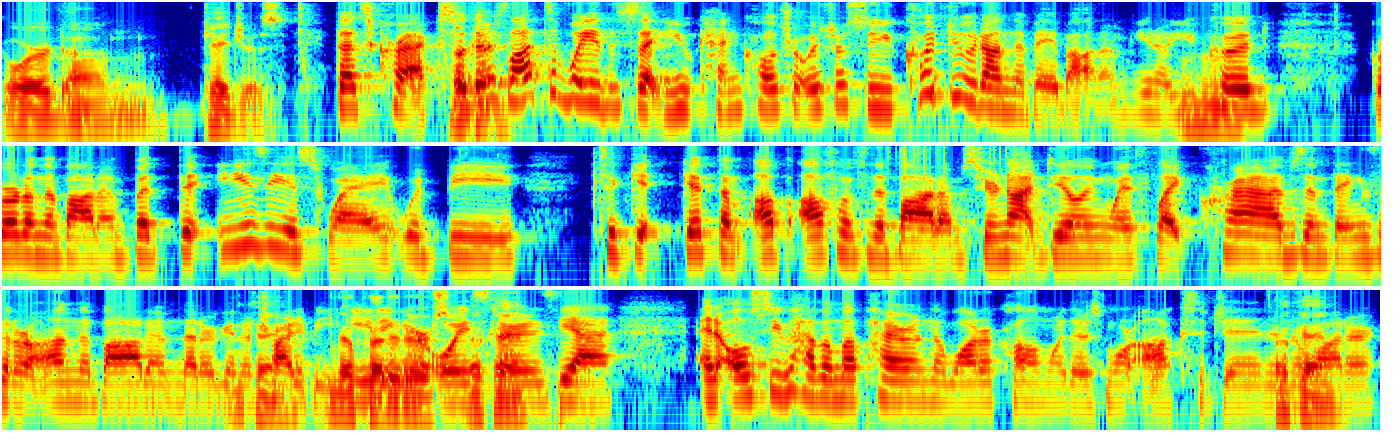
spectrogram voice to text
or um, cages. That's correct. So Okay. there's lots of ways that you can culture oysters. So you could do it on the bay bottom. You know, Mm-hmm. you could grow it on the bottom, but the easiest way would be to get get them up off of the bottom. So you're not dealing with like crabs and things that are on the bottom that are going to Okay. try to be No eating predators. your Okay. oysters. Yeah. And also you have them up higher in the water column where there's more oxygen in Okay. the water.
